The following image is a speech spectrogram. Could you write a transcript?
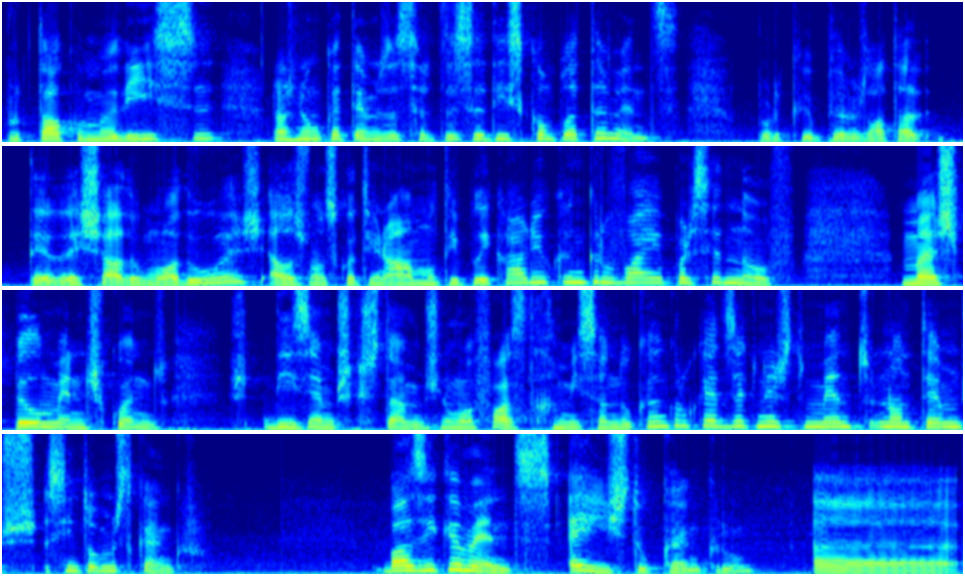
porque tal como eu disse, nós nunca temos a certeza disso completamente. Porque podemos lá ter deixado uma ou duas, elas vão se continuar a multiplicar e o cancro vai aparecer de novo mas pelo menos quando dizemos que estamos numa fase de remissão do cancro, quer dizer que neste momento não temos sintomas de cancro. Basicamente, é isto o cancro, uh,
